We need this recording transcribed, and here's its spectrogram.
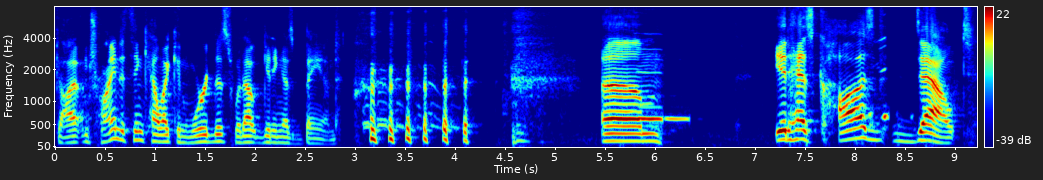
God, I'm trying to think how I can word this without getting us banned. um, it has caused doubt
